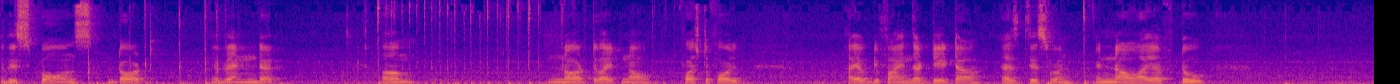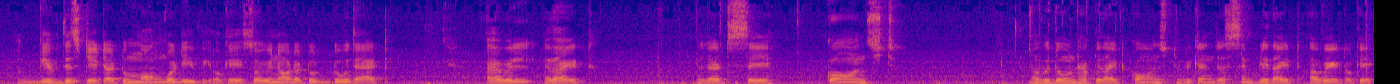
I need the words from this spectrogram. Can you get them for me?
response dot render um not right now. First of all I have defined the data as this one and now I have to give this data to MongoDB. Okay so in order to do that I will write let's say const uh, we don't have to write const we can just simply write await okay?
